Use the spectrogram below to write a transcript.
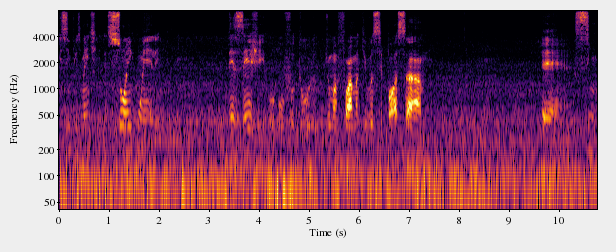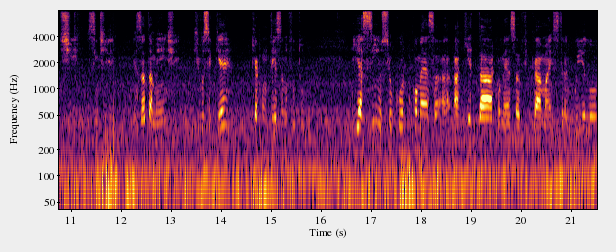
e, simplesmente sonhe com ele. Deseje o, o futuro de uma forma que você possa é, sentir, sentir exatamente o que você quer que aconteça no futuro. E assim o seu corpo começa a aquietar, começa a ficar mais tranquilo.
